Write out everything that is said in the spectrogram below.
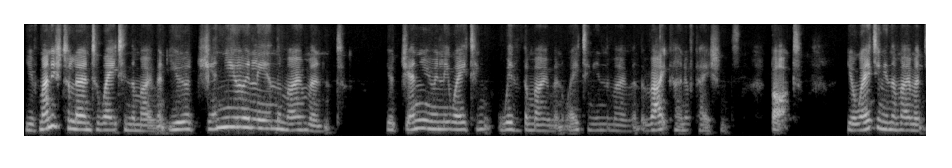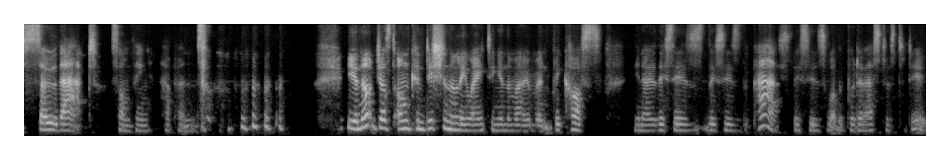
you've managed to learn to wait in the moment. You're genuinely in the moment. You're genuinely waiting with the moment, waiting in the moment, the right kind of patience. But you're waiting in the moment so that something happens. You're not just unconditionally waiting in the moment because you know this is this is the path this is what the buddha asked us to do.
